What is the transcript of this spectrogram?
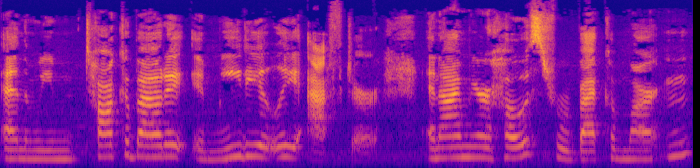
and we talk about it immediately after. And I'm your host, Rebecca Martin.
